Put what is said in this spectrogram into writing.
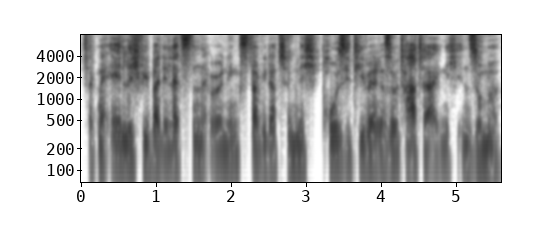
ich sag mal, ähnlich wie bei den letzten Earnings, da wieder ziemlich positive Resultate eigentlich in Summe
